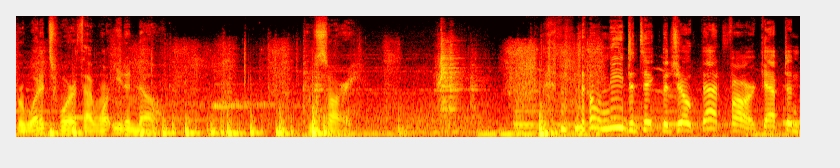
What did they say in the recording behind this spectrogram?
For what it's worth, I want you to know. I'm sorry. No need to take the joke that far, Captain.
